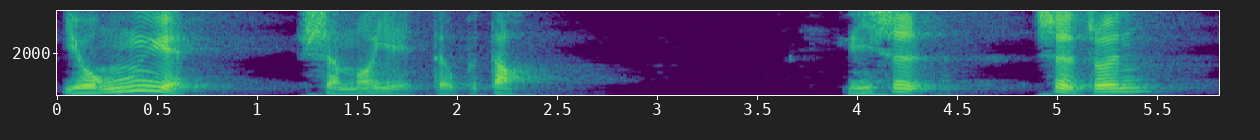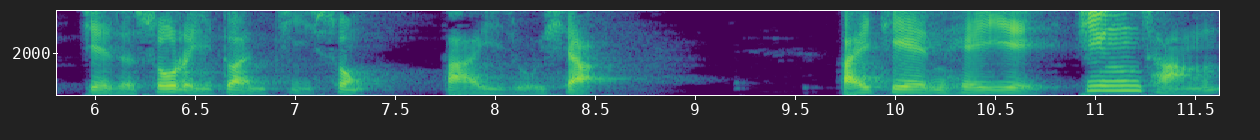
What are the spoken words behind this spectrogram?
永远什么也得不到。于是世尊接着说了一段偈颂，大意如下：白天黑夜经常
